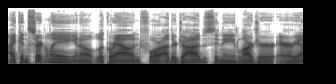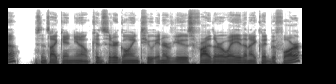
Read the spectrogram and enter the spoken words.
I can certainly, you know, look around for other jobs in a larger area since I can, you know, consider going to interviews farther away than I could before.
